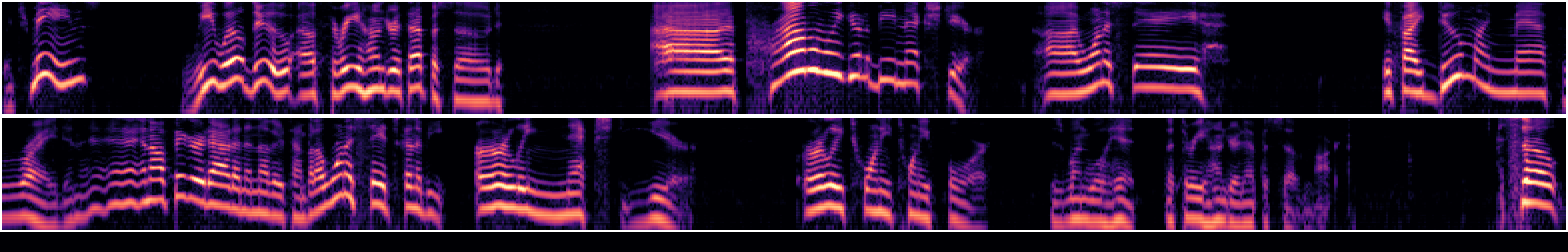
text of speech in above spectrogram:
which means we will do a 300th episode. Uh, probably going to be next year. Uh, I want to say, if I do my math right, and, and I'll figure it out in another time, but I want to say it's going to be early next year, early 2024 is when we'll hit the 300 episode mark. So,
